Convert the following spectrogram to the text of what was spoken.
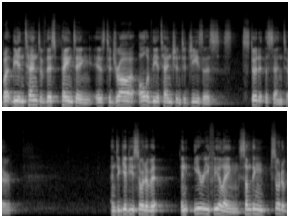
But the intent of this painting is to draw all of the attention to Jesus, stood at the center, and to give you sort of a, an eerie feeling, something sort of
